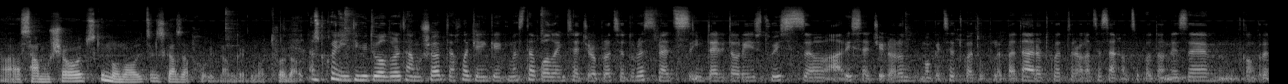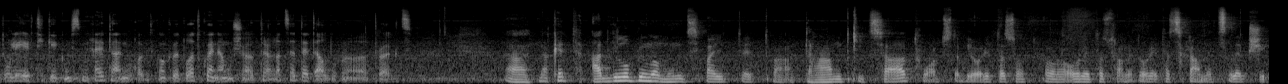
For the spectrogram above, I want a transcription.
სამუშაოებს კი მომავალ წლის გაზაფხულიდან გეგმოთ რომ დავიწყოთ. ან თქვენ ინდივიდუალურად ამუშავებთ ახლა გენგეგმას და ყველა იმ საჭირო პროცედურას, რაც იმ ტერიტორიისთვის არის საჭირო, რომ მოგეცეთ თქვა უფლება და არა თქვა რაღაცა სახელმწიფო დონეზე კონკრეტული ერთი გეგმის მიხედვით არ მიყვებით კონკრეტულად თქვენ ამუშავებთ რაღაცა დეტალურ პროექტს. აა ნახეთ ადგილობრივმა მუნიციპალიტეტმა დაამტკიცა თუ არ ვცდები 2018-2019 წლებში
